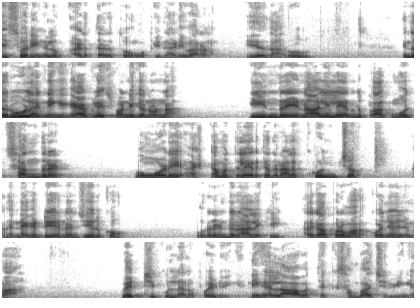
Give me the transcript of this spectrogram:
ஐஸ்வர்யங்களும் அடுத்தடுத்து உங்கள் பின்னாடி வரணும். இதுதான் ரூல் இந்த ரூலை நீங்கள் கேபிட்டலைஸ் பண்ணிக்கணும்னா இன்றைய நாளிலேருந்து பார்க்கும்போது சந்திரன் உங்களுடைய அஷ்டமத்தில் இருக்கிறதுனால கொஞ்சம் அந்த நெகட்டிவ் எனர்ஜி இருக்கும். ஒரு ரெண்டு நாளைக்கு அதுக்கப்புறமா கொஞ்சம் கொஞ்சமாக வெற்றிக்குள்ளார போயிடுவீங்க. நீங்கள் லாபத்தை சம்பாதிச்சிருவீங்க.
